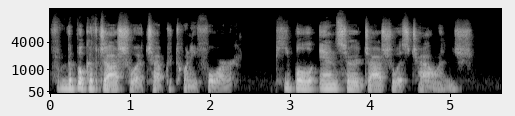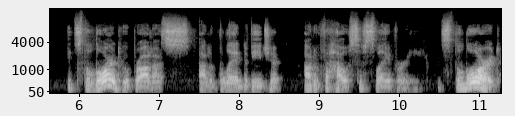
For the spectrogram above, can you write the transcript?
From the book of Joshua, chapter 24 People answer Joshua's challenge. It's the Lord who brought us out of the land of Egypt, out of the house of slavery. It's the Lord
